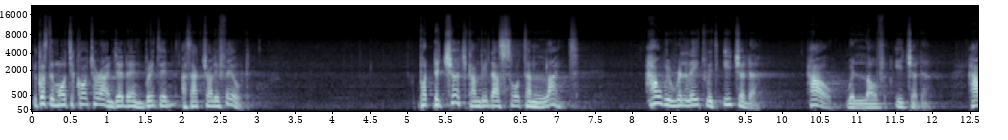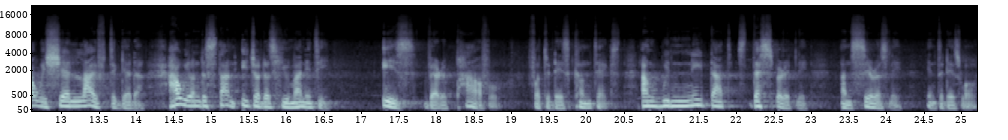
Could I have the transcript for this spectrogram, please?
Because the multicultural agenda in Britain has actually failed. But the church can be that salt and light. How we relate with each other, how we love each other, how we share life together, how we understand each other's humanity, is very powerful for today's context. And we need that desperately and seriously in today's world.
